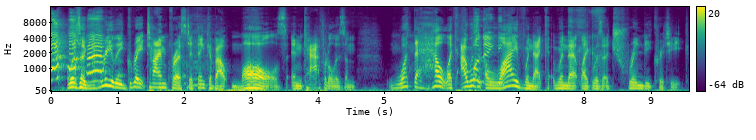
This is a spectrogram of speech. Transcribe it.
was a really great time for us to think about malls and capitalism. What the hell? Like, I wasn't alive when that when that like was a trendy critique.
